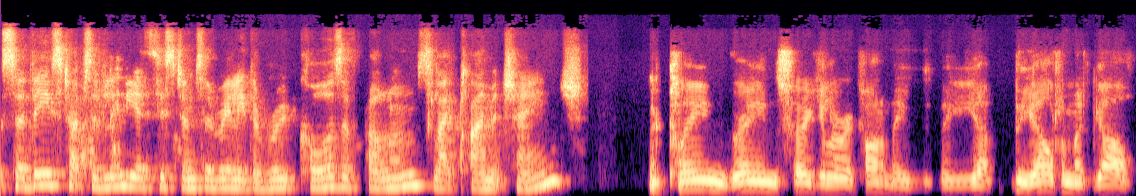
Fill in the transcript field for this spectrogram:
So these types of linear systems are really the root cause of problems like climate change a clean, green, circular economy, the uh, the ultimate goal.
